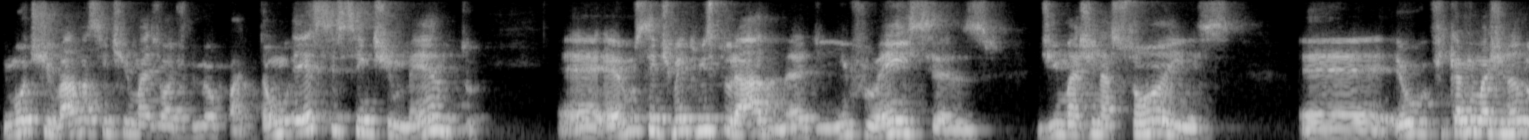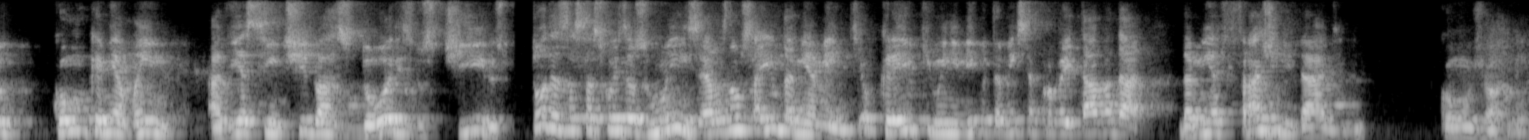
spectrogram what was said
me motivava a sentir mais ódio do meu pai. Então esse sentimento é, era um sentimento misturado, né, de influências, de imaginações. É, eu ficava imaginando como que minha mãe havia sentido as dores dos tiros, todas essas coisas ruins, elas não saíam da minha mente. Eu creio que o inimigo também se aproveitava da, da minha fragilidade, né? como jovem.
